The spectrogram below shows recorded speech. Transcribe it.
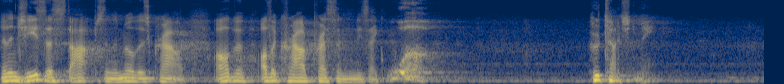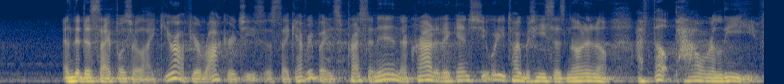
And then Jesus stops in the middle of this crowd, all the, all the crowd pressing, and he's like, Whoa, who touched me? And the disciples are like, You're off your rocker, Jesus. Like everybody's pressing in, they're crowded against you. What are you talking about? He says, No, no, no. I felt power leave.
